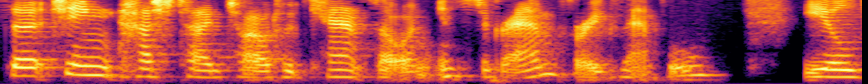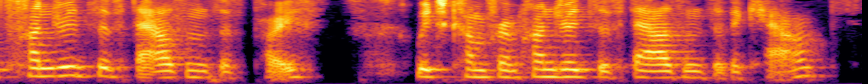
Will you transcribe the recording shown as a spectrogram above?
Searching hashtag childhood cancer on Instagram, for example, yields hundreds of thousands of posts, which come from hundreds of thousands of accounts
